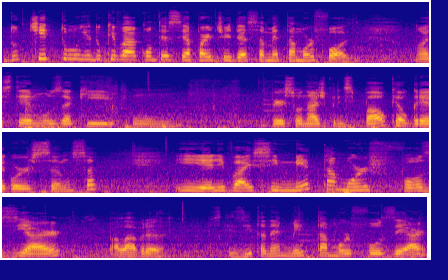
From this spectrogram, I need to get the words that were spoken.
do título e do que vai acontecer a partir dessa metamorfose. Nós temos aqui um personagem principal, que é o Gregor Sansa, e ele vai se metamorfosear, palavra esquisita, né? Metamorfosear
